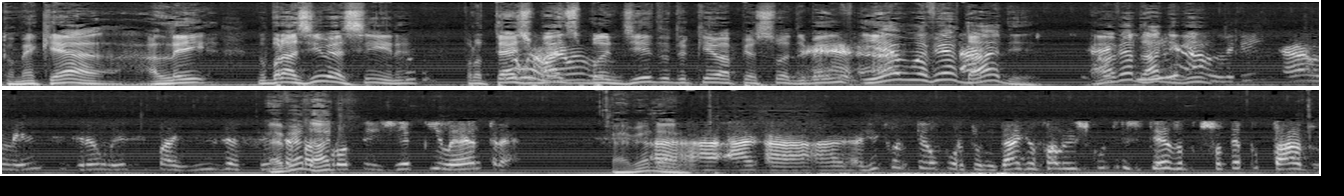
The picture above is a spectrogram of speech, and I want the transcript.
como é que é? A lei. No Brasil é assim, né? Protege não, mais não. bandido do que a pessoa de bem. É, e é uma verdade. É, uma verdade. Ninguém... A lei, a lei grão nesse país é feita é para proteger pilantra. É verdade. A, a, a, a, gente, quando tem oportunidade, eu falo isso com tristeza, porque sou deputado.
